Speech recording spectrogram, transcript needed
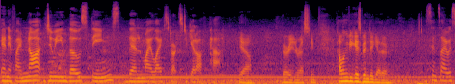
And if I'm not doing those things, then my life starts to get off path. Yeah, very interesting. How long have you guys been together? Since I was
